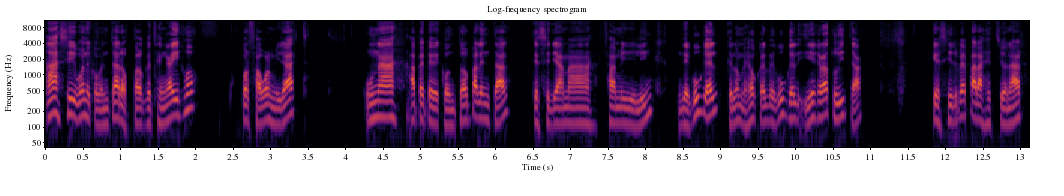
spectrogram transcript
Ah, sí, bueno, y comentaros, para los que tengáis hijos, por favor mirad una app de control parental que se llama Family Link de Google, que es lo mejor que es de Google y es gratuita, que sirve para gestionar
